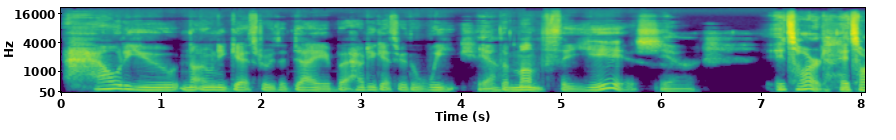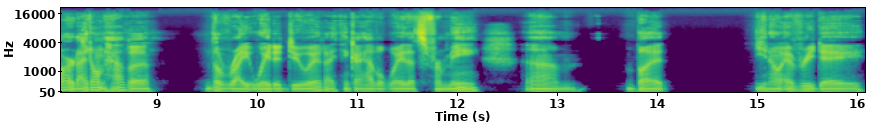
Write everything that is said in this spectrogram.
How do you not only get through the day, but how do you get through the week, the month, the years? Yeah. It's hard. It's hard. I don't have a the right way to do it. I think I have a way that's for me. Um, but you know, every day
